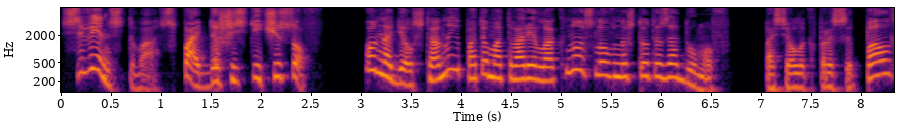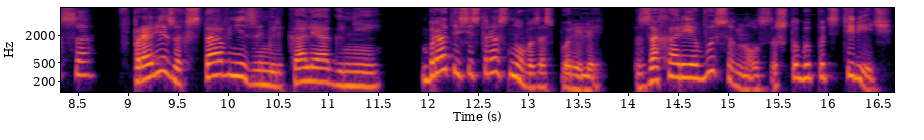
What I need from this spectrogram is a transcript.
Свинство! Спать до шести часов!» Он надел штаны, потом отворил окно, словно что-то задумав. Поселок просыпался, в прорезах ставни замелькали огни. Брат и сестра снова заспорили. Захария высунулся, чтобы подстеречь.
